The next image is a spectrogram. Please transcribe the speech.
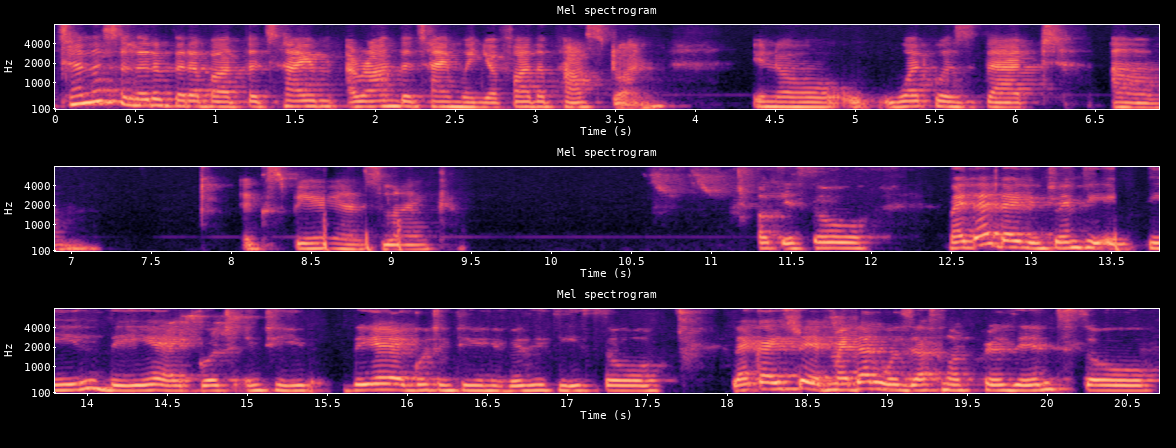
tell us a little bit about the time around the time when your father passed on. You know, what was that um, experience like? Okay, so my dad died in 2018, the year I got into the year I got into university. So, like I said, my dad was just not present. So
